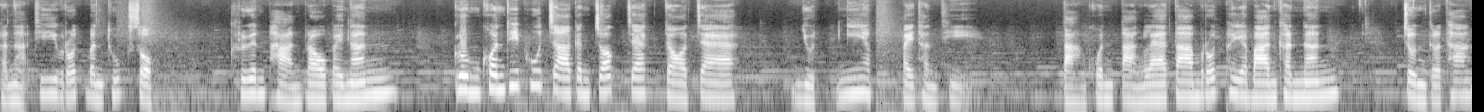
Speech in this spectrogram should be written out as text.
ขณะที่รถบรรทุกศพ เคลื่อนผ่านเราไปนั้น กลุ่มคนที่พูดจากันจอกแจ๊กจอแจ หยุดเงียบไปทันที ต่างคนต่างแลตามรถพยาบาลคันนั้น จนกระทั่ง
